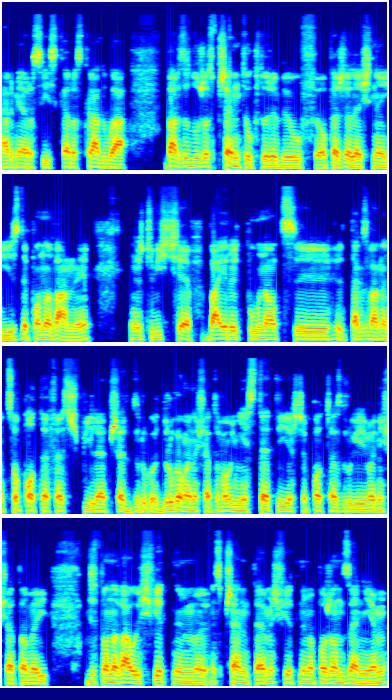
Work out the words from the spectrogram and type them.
armia rosyjska rozkradła bardzo dużo sprzętu, który był w operze Operze Leśnej zdeponowany. Rzeczywiście Bayreuth Północy, tak zwane Copote Festspiele przed II wojną światową niestety jeszcze podczas II wojny światowej dysponowały świetnym sprzętem, świetnym oporządzeniem,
